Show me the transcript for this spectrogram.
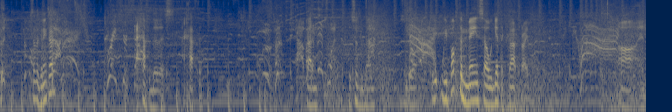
Is that the green card? I have to do this. I have to. Got him. this? Should be. We should be dead. We, we pop the main so we get the cut, right? Uh, and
